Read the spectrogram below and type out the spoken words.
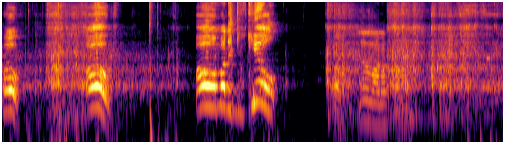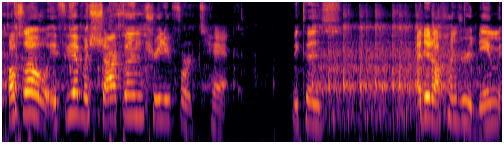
Oh! Oh! Oh, I'm about to get killed! Oh, never mind, I'm fine. Also, if you have a shotgun, trade it for attack. Because I did 100 damage,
